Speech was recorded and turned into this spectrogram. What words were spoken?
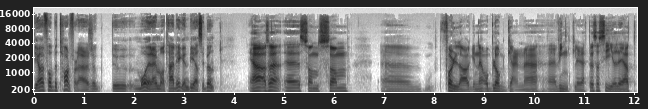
de har jo fått betalt for det her. Så du må jo regne med at her ligger en bias i bunnen. Ja, altså, eh, sånn som eh, forlagene og bloggerne eh, vinkler dette, så sier jo det at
